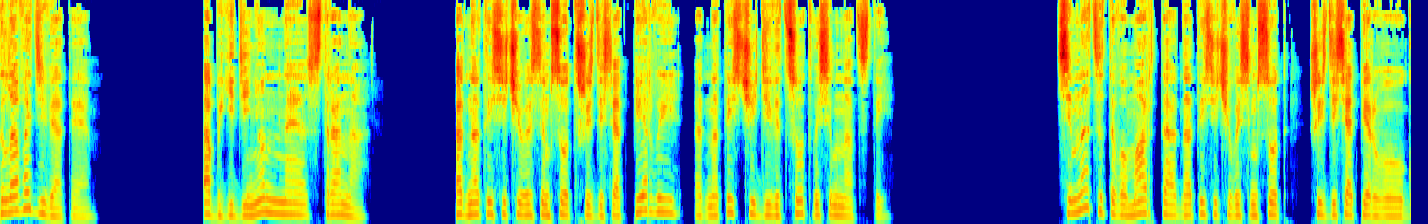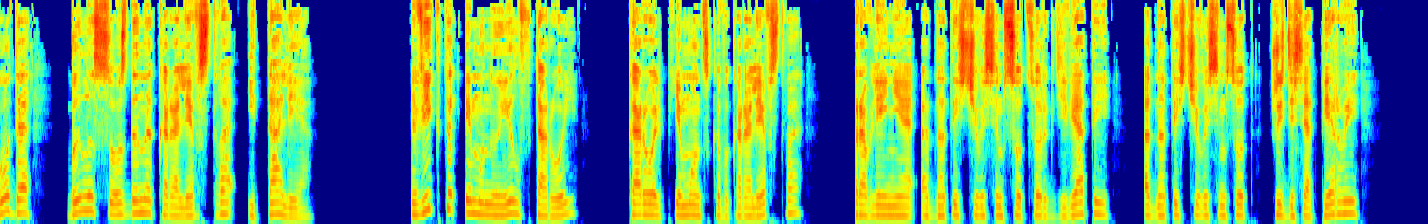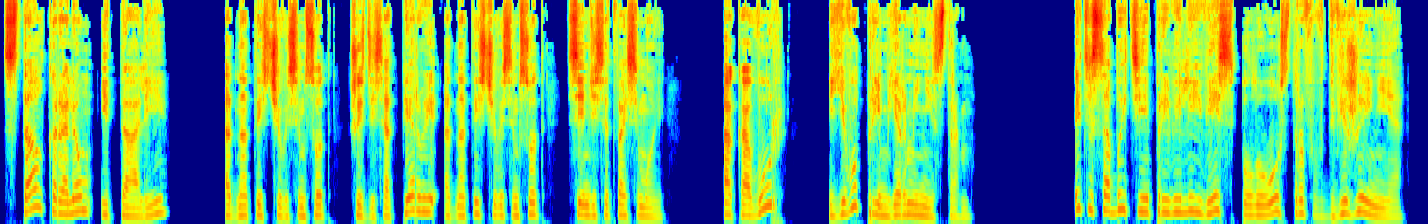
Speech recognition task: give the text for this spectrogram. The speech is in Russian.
Глава девятая. Объединенная страна. 1861-1918. 17 марта 1861 года было создано Королевство Италия. Виктор Эммануил II, король Пьемонтского королевства, правление 1849-1861, стал королем Италии 1861-1878, а Кавур – его премьер-министром. Эти события привели весь полуостров в движение.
